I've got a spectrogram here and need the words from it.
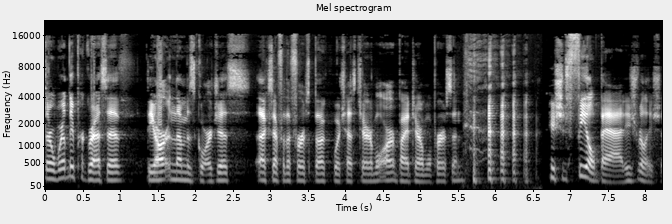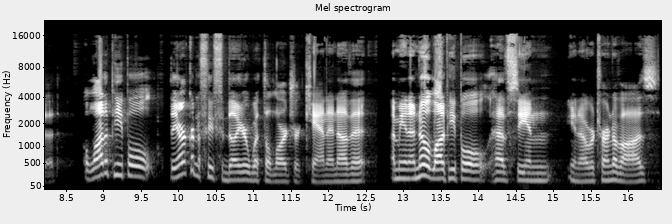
They're weirdly progressive. The art in them is gorgeous, except for the first book, which has terrible art by a terrible person. he should feel bad. He really should. A lot of people, they aren't going to be familiar with the larger canon of it. I mean, I know a lot of people have seen, you know, Return of Oz,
